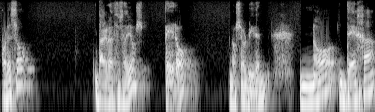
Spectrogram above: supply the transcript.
Por eso, da gracias a Dios, pero no se olviden, no deja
